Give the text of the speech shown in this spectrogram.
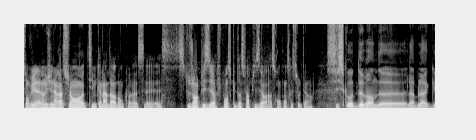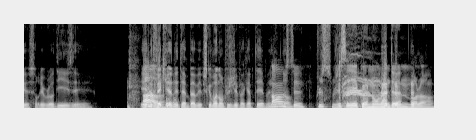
sont venus à la même génération euh, de Team Canada, donc euh, c'est toujours un plaisir. Je pense qu'il doit se faire plaisir à se rencontrer sur le terrain. Cisco demande euh, la blague sur les roadies et, et Ah, le fait qu'il vienne de Tampa Bay. Parce que moi non plus, je l'ai pas capté. Mais non, non. c'était plus, essayé que non random, voilà.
